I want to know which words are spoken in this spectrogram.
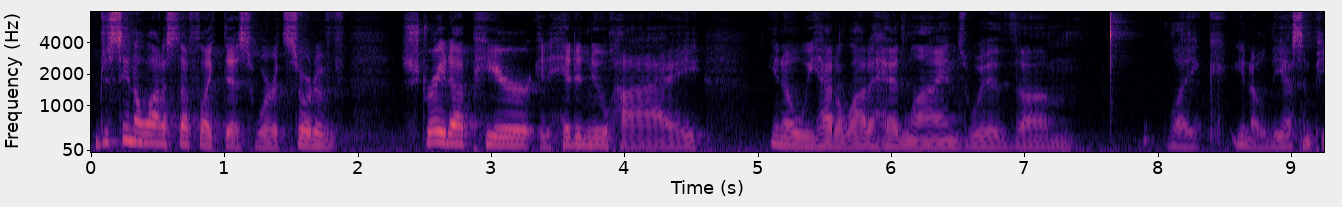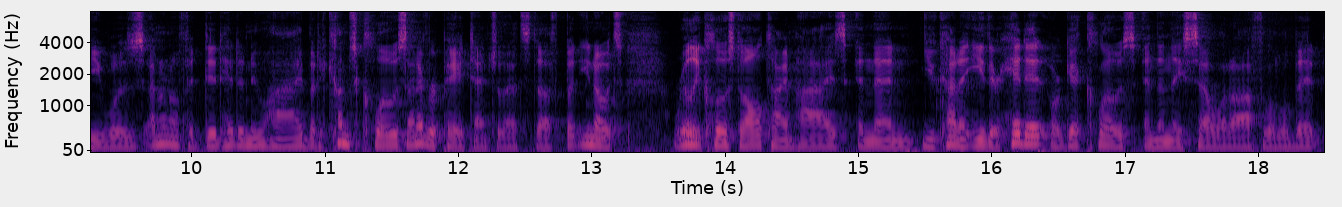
I'm just seeing a lot of stuff like this where it's sort of straight up here. It hit a new high. You know, we had a lot of headlines with um, like you know the S&P was I don't know if it did hit a new high but it comes close. I never pay attention to that stuff but you know it's really close to all-time highs and then you kind of either hit it or get close and then they sell it off a little bit.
